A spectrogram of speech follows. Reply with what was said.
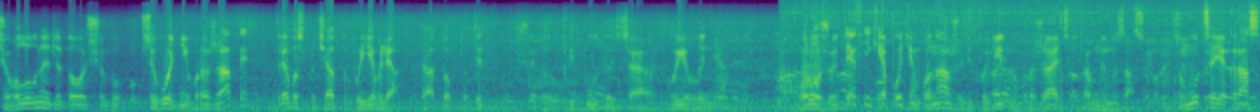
Що головне для того, щоб сьогодні вражати, треба спочатку виявляти. Да? Тобто ти відбудеться виявлення ворожої техніки, а потім вона вже відповідно вражається певними засобами. Тому це якраз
